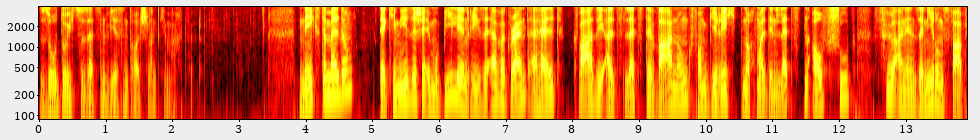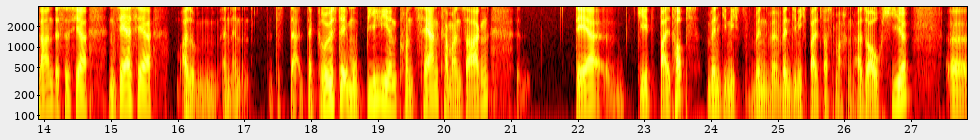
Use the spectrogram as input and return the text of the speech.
so durchzusetzen, wie es in Deutschland gemacht wird. Nächste Meldung. Der chinesische Immobilienriese Evergrande erhält quasi als letzte Warnung vom Gericht nochmal den letzten Aufschub für einen Sanierungsfahrplan. Das ist ja ein sehr, sehr, also ein, ein, das, der, der größte Immobilienkonzern, kann man sagen. Der geht bald hops, wenn die nicht, wenn, wenn die nicht bald was machen. Also auch hier äh,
